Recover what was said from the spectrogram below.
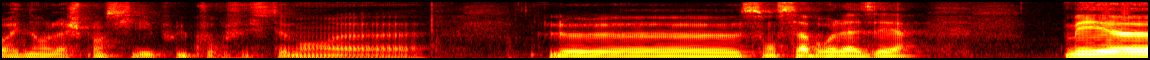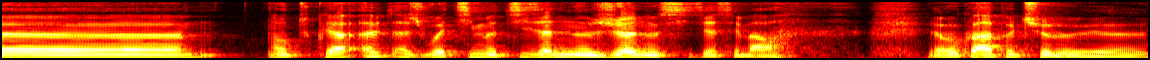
ouais non là je pense qu'il est plus court justement son sabre laser mais en tout cas je vois Timothy Zahn jeune aussi c'est assez marrant il a encore un peu de cheveux euh.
